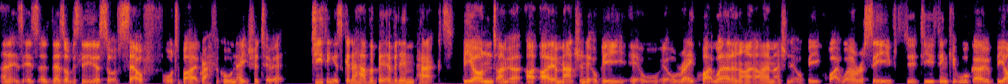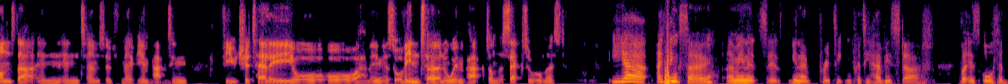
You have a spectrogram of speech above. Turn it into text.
and it's, it's uh, there's obviously a sort of self autobiographical nature to it. Do you think it's going to have a bit of an impact beyond? I, I, I imagine it'll be it'll it'll rate quite well, and I, I imagine it'll be quite well received. Do, do you think it will go beyond that in in terms of maybe impacting future telly or or having a sort of internal impact on the sector almost? Yeah, I think so. I mean, it's it's you know pretty pretty heavy stuff, but it's authored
